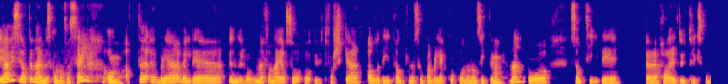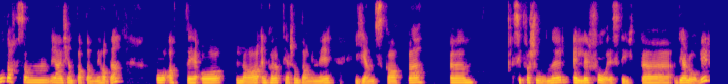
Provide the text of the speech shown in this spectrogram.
Jeg vil si at det nærmest kom av seg selv, og Mm. at det ble veldig underholdende for meg også å utforske alle de tankene som kan bli helt ko-ko når man sitter Mm. alene, og samtidig eh, har et uttrykksbehov, da, som jeg kjente at Dagny hadde. Og at det å la en karakter som Dagny gjenskape um, situasjoner eller forestilte dialoger,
